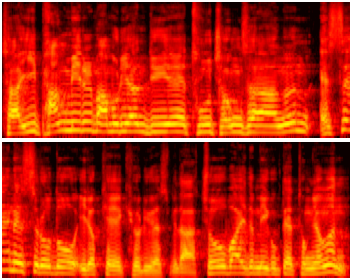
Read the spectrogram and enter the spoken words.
자, 이 방미를 마무리한 뒤에 두 정상은 SNS로도 이렇게 교류했습니다. 조 바이든 미국 대통령은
